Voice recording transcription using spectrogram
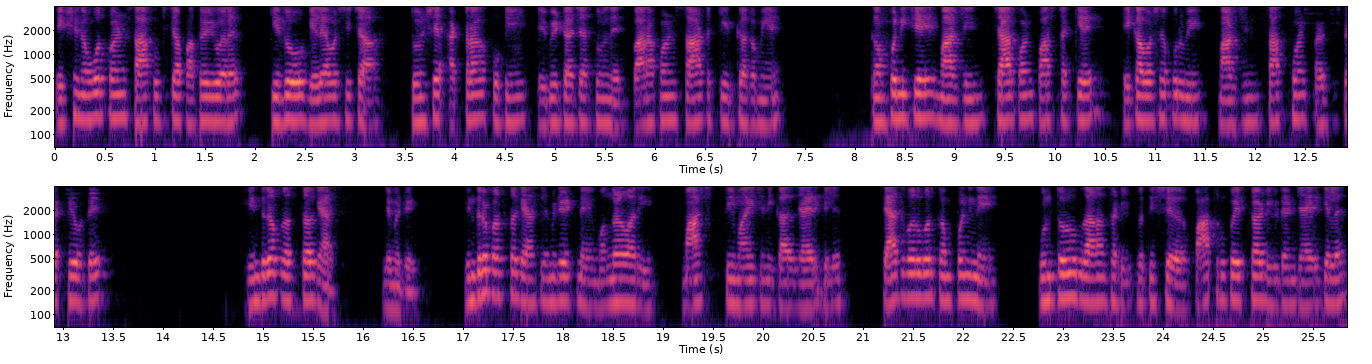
एकशे नव्वद पॉईंट सहा कोटीच्या पातळीवर आहे की जो गेल्या वर्षीच्या दोनशे अठरा कोटी एबिटाच्या तुलनेत बारा पॉईंट सहा टक्के इतका कमी आहे. कंपनीचे मार्जिन चार पॉईंट पाच टक्के आहे. एका वर्षापूर्वी मार्जिन सात पॉईंट पंचवीस टक्के होते. Indraprastha gas limited. Indraprastha gas लिमिटेडने मंगळवारी मार्च तिमाहीचे निकाल जाहीर केले त्याचबरोबर कंपनीने गुंतवणूकदारांसाठी प्रति शेअर पाच रुपये इतका डिव्हिडंड जाहीर केलाय.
